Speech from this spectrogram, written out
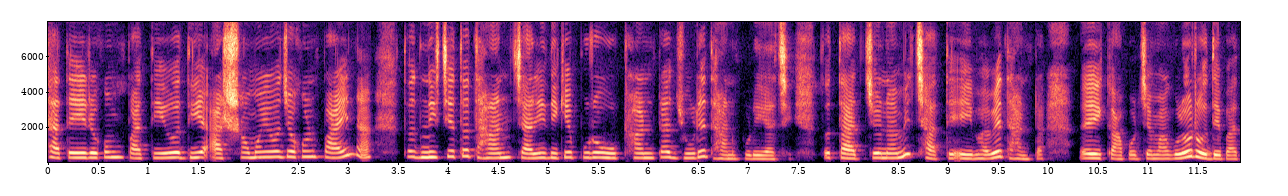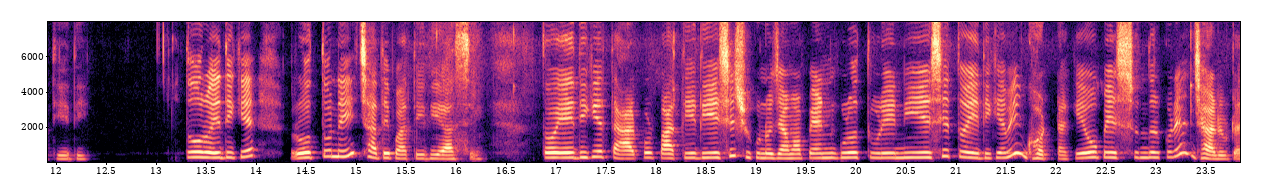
ছাতে এরকম পাতিয়েও দিয়ে, আর সময়ও যখন পাই না, তো নিচে তো ধান চারিদিকে পুরো উঠানটা জুড়ে ধান পড়ে আছে। তো তার জন্য আমি ছাতে এইভাবে ধানটা, এই কাপড় জামাগুলো রোদে পাতিয়ে দিই। তো এদিকে রোদ তো নেই, ছাতে পাতিয়ে দিয়ে আসি। তো এদিকে তারপর পাতিয়ে দিয়ে এসে শুকনো জামা প্যান্টগুলো তুলে নিয়ে এসে তো এদিকে আমি ঘরটাকেও বেশ সুন্দর করে ঝাড়ুটা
